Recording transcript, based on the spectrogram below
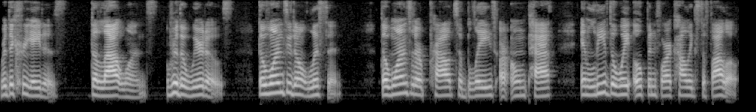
We're the creatives, the loud ones, we're the weirdos, the ones who don't listen, the ones that are proud to blaze our own path and leave the way open for our colleagues to follow.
